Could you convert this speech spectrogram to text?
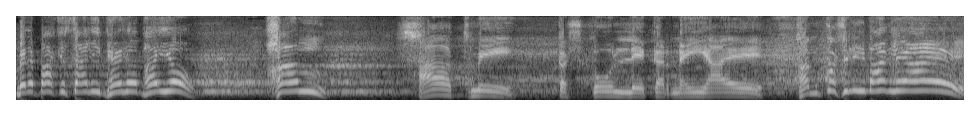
میرے پاکستانی بہنوں، بھائیوں، ہم ہاتھ میں کشکول لے کر نہیں آئے، ہم کچھ نہیں مانگنے آئے۔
